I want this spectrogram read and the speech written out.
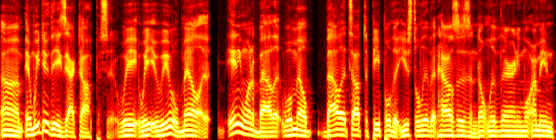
Um, and we do the exact opposite. We, we, we will mail anyone a ballot. We'll mail ballots out to people that used to live at houses and don't live there anymore. I mean,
